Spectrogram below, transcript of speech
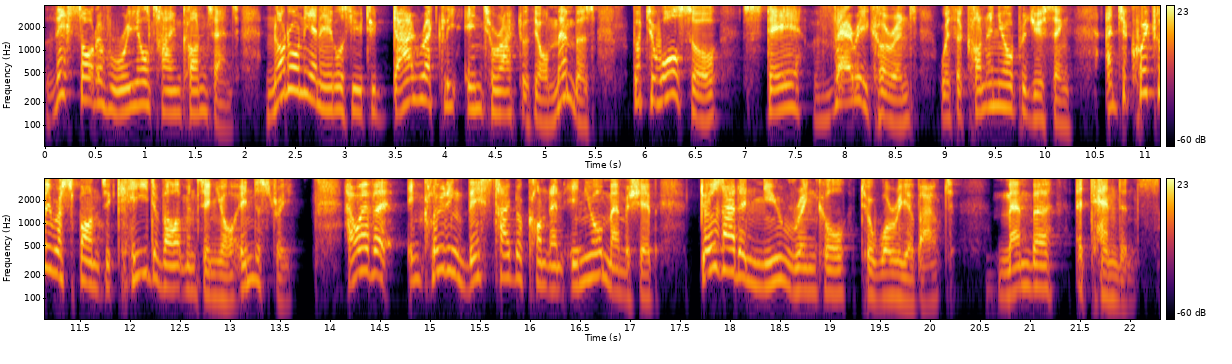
This sort of real time content not only enables you to directly interact with your members, but to also stay very current with the content you're producing and to quickly respond to key developments in your industry. However, including this type of content in your membership does add a new wrinkle to worry about member attendance.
